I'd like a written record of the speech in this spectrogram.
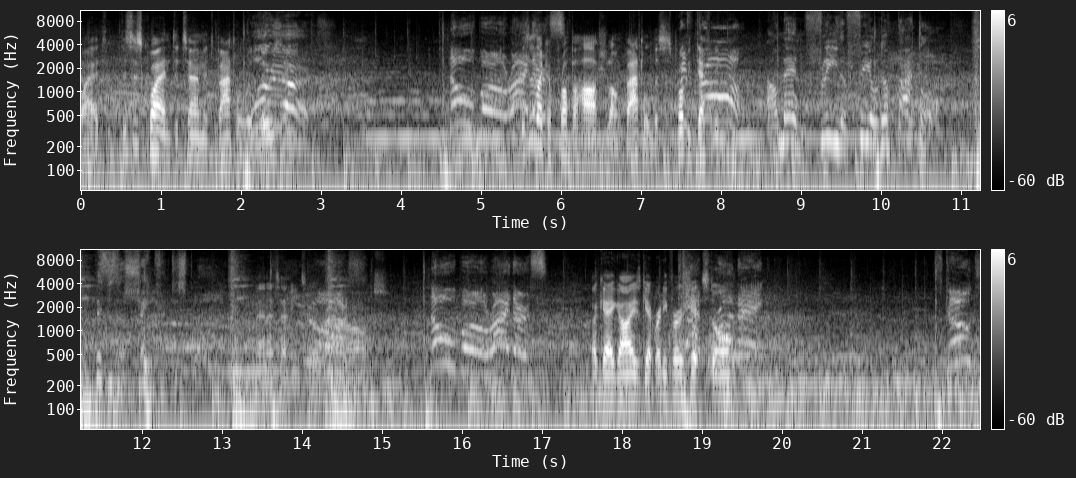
This is quite. A, this is quite a determined battle. We're losing. Warriors! This is like a proper harsh, long battle. This is probably definitely. Our men flee the field of battle. This is a shameful display. Men are turning to a rout. Noble riders! Okay, guys, get ready for a shitstorm. Running! Scouts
